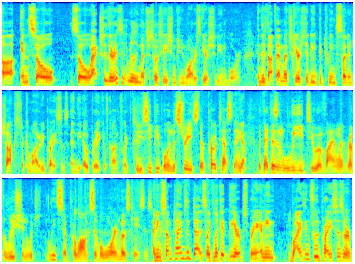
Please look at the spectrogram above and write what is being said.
Uh, and so, so actually, there isn't really much association between water scarcity and war. And there's not that much scarcity between sudden shocks to commodity prices and the outbreak of conflict. So you see people in the streets, they're protesting, Yeah. but that doesn't lead to a violent revolution, which leads to a prolonged civil war in most cases. I mean, sometimes it does. Like, look at the Arab Spring. I mean, rising food prices are,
